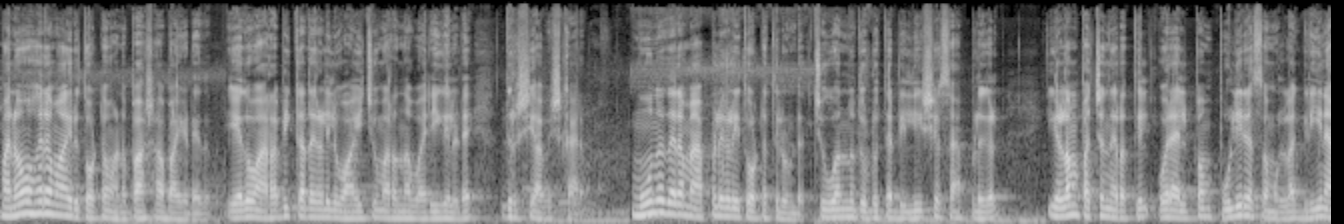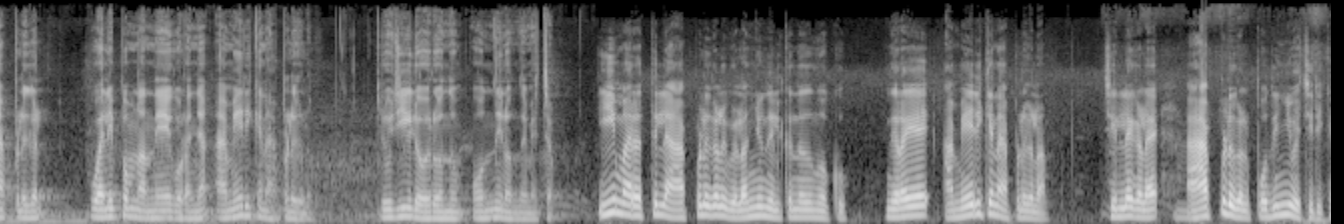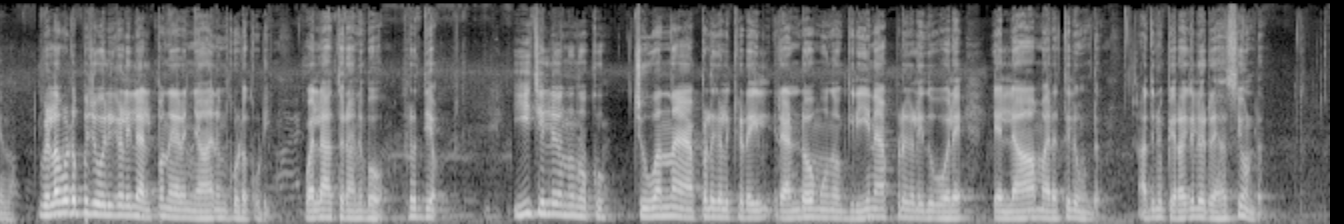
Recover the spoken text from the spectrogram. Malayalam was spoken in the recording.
മനോഹരമായൊരു തോട്ടമാണ് പാഷാബായിയുടേത്. ഏതോ അറബിക്കഥകളിൽ വായിച്ചു മറന്ന വരികളുടെ ദൃശ്യാവിഷ്കാരം. മൂന്ന് തരം ആപ്പിളുകൾ ഈ തോട്ടത്തിലുണ്ട്. ചുവന്നു തുടുത്ത ഡിലീഷ്യസ് ആപ്പിളുകൾ ഇളം പച്ച നിറത്തിൽ ഒരൽപ്പം പുളിരസമുള്ള ഗ്രീൻ ആപ്പിളുകൾ വലിപ്പം നന്നേ കുറഞ്ഞ അമേരിക്കൻ ആപ്പിളുകളും. രുചിയിൽ ഓരോന്നും ഒന്നിനൊന്ന് മെച്ചം. ഈ മരത്തിൽ ആപ്പിളുകൾ വിളഞ്ഞു നിൽക്കുന്നത് നോക്കൂ. നിറയെ അമേരിക്കൻ ആപ്പിളുകളാണ്. ചില്ലകളെ ആപ്പിളുകൾ പൊതിഞ്ഞു വച്ചിരിക്കുന്നു. വിളവെടുപ്പ് ജോലികളിൽ അല്പനേരം ഞാനും കൂടെ കൂടി വല്ലാത്തൊരു അനുഭവം ഹൃദ്യം ഈ ചില്ലയൊന്ന് നോക്കൂ ചുവന്ന ആപ്പിളുകൾക്കിടയിൽ രണ്ടോ മൂന്നോ ഗ്രീൻ ആപ്പിളുകൾ ഇതുപോലെ എല്ലാ മരത്തിലുമുണ്ട് അതിനു പിറകിലൊരു രഹസ്യമുണ്ട്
